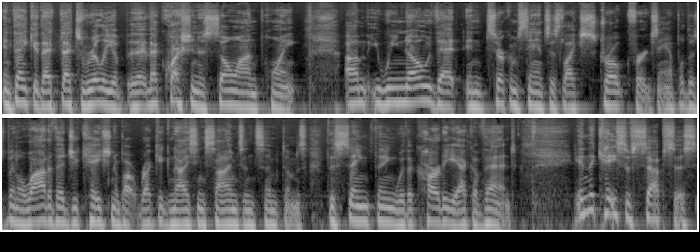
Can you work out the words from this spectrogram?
And thank you. That that's really a, that question is so on point. Um, we know that in circumstances like stroke, for example, there's been a lot of education about recognizing signs and symptoms. The same thing with a cardiac event. In the case of sepsis,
